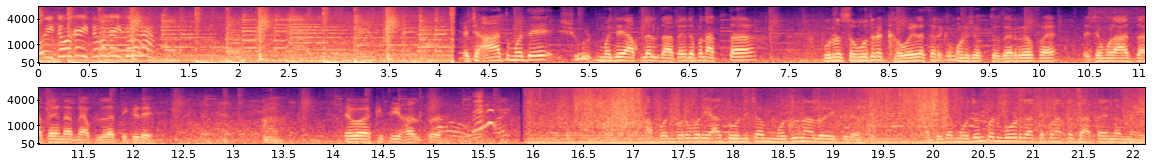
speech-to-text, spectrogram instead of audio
Oh इथं बघा इथं बघा इथं बघा. याच्या आतमध्ये शूट म्हणजे आपल्याला जाता येतं पण आत्ता पूर्ण समुद्र खवळल्यासारखं म्हणू शकतो. जर रफ आहे त्याच्यामुळे आज जाता येणार नाही आपल्याला तिकडे. हे बघा किती हालतं. आपण बरोबर या दोन्हीच्या मधून आलो इकडं. आणि त्याच्या मधून पण बोट जाते पण आता जाता येणार नाही.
